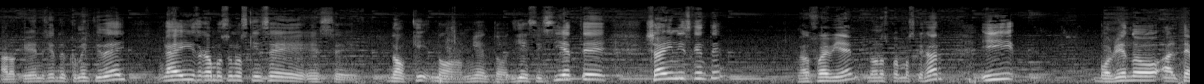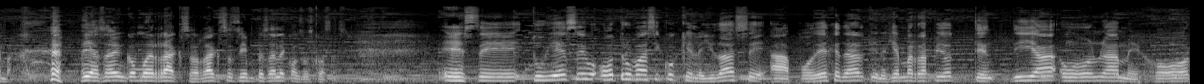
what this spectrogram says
a lo que viene siendo el Community Day. Ahí sacamos unos 15, este, no, no, miento, 17 Shinies, gente. Nos fue bien, no nos podemos quejar. Y volviendo al tema, ya saben cómo es Raxo, Raxo siempre sale con sus cosas. Este, tuviese otro básico que le ayudase a poder generar energía más rápido, tendría una mejor,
